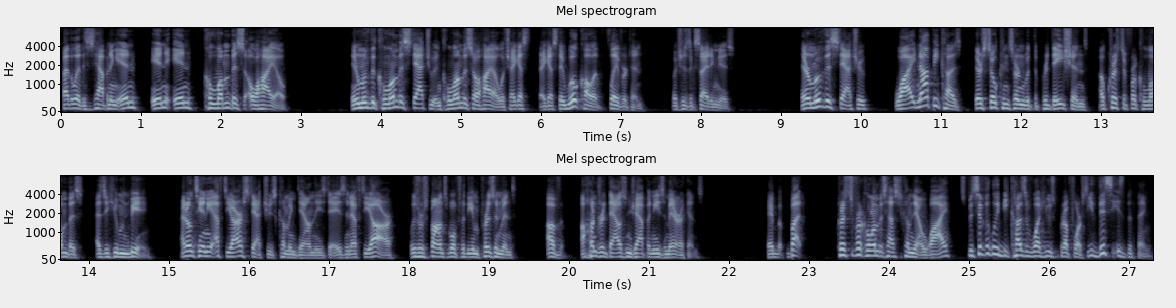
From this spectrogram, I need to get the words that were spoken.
By the way, this is happening in, in, in Columbus, Ohio. They removed the Columbus statue in Columbus, Ohio, which I guess, I guess they will call it Flavortown, which is exciting news. They removed this statue. Why? Not because they're so concerned with the predations of Christopher Columbus as a human being. I don't see any FDR statues coming down these days, and FDR was responsible for the imprisonment of 100,000 Japanese Americans. Okay, but, but Christopher Columbus has to come down. Why? Specifically because of what he was put up for. See, this is the thing.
